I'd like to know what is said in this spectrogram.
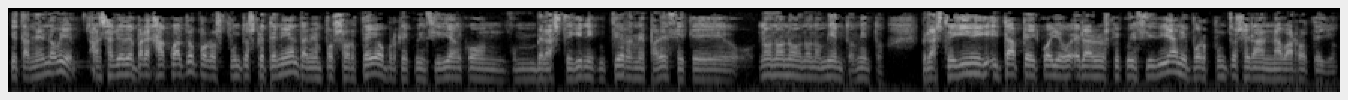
que también, no bien, han salido de pareja cuatro por los puntos que tenían, también por sorteo, porque coincidían con, con y Gutiérrez, me parece que, no, no, no, no, no, miento, miento. Velasteguín y Tape y Cuello eran los que coincidían y por puntos eran Navarro Tello.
